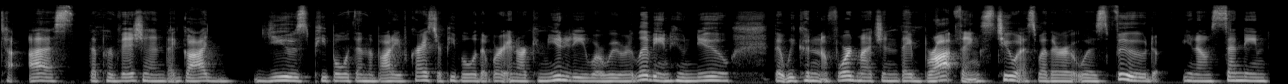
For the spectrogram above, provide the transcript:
to us, the provision that God used people within the body of Christ or people that were in our community where we were living who knew that we couldn't afford much and they brought things to us whether it was food you know sending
